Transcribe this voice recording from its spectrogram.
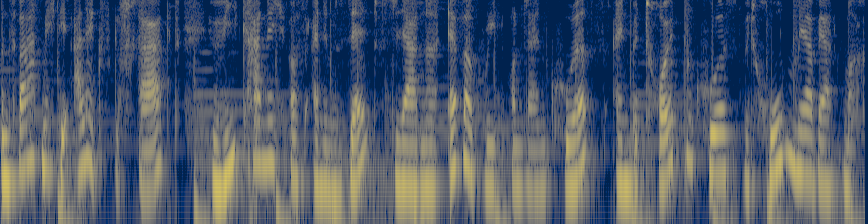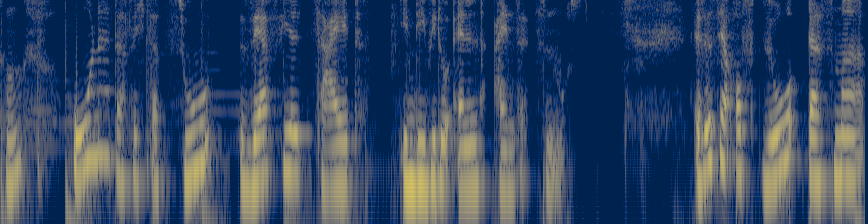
Und zwar hat mich die Alex gefragt, wie kann ich aus einem Selbstlerner Evergreen Online Kurs einen betreuten Kurs mit hohem Mehrwert machen, ohne dass ich dazu sehr viel Zeit individuell einsetzen muss. Es ist ja oft so, dass man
